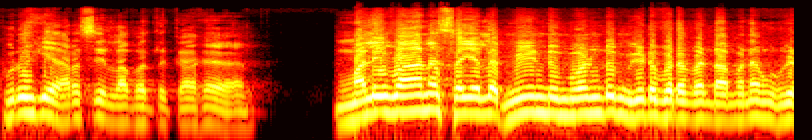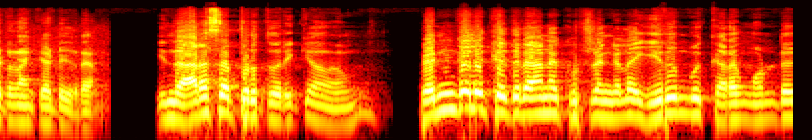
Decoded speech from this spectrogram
குறுகிய அரசியல் லாபத்துக்காக மலிவான செயலை மீண்டும் மீண்டும் ஈடுபட வேண்டாம் என உங்ககிட்ட நான் கேட்டுக்கிறேன். இந்த அரசை பொறுத்த வரைக்கும் பெண்களுக்கு எதிரான குற்றங்களை இரும்பு கரம் கொண்டு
